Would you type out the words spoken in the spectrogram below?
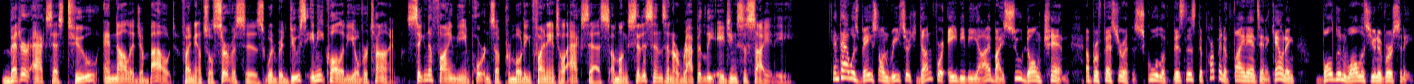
Better access to and knowledge about financial services would reduce inequality over time, signifying the importance of promoting financial access among citizens in a rapidly aging society. And that was based on research done for ADBI by Su Dong Chen, a professor at the School of Business, Department of Finance and Accounting, Baldwin Wallace University,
